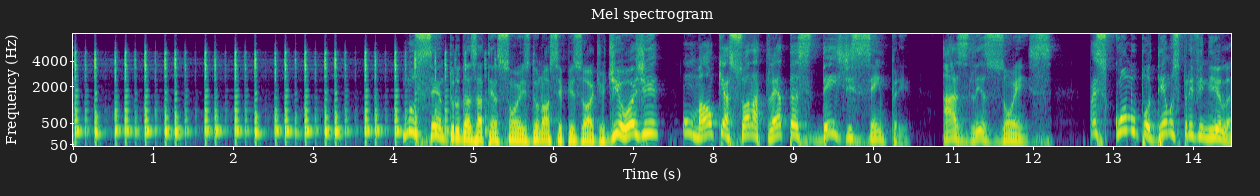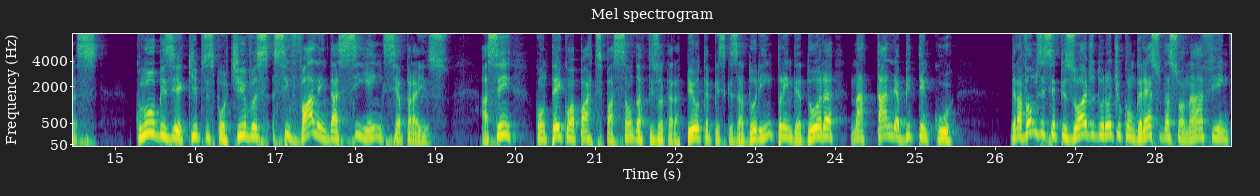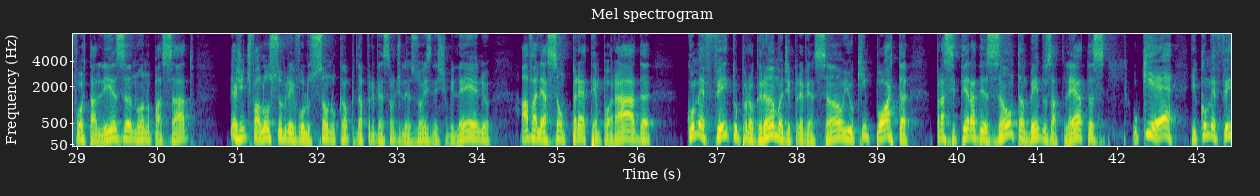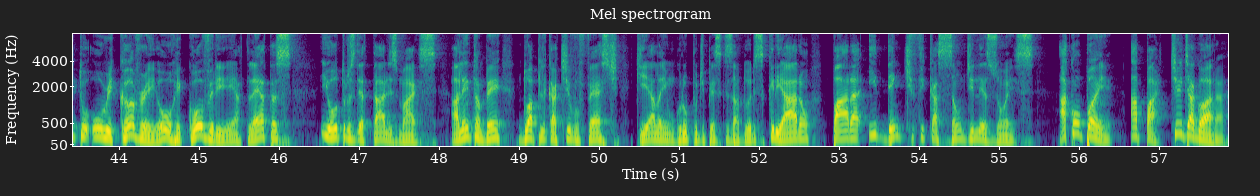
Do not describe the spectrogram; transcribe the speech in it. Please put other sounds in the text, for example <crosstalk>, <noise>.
No centro das atenções do nosso episódio de hoje, um mal que assola atletas desde sempre: as lesões. Mas como podemos preveni-las? Clubes e equipes esportivas se valem da ciência para isso. Assim, contei com a participação da fisioterapeuta, pesquisadora e empreendedora Natália Bittencourt. Gravamos esse episódio durante o congresso da Sonaf em Fortaleza no ano passado e a gente falou sobre a evolução no campo da prevenção de lesões neste milênio, avaliação pré-temporada, como é feito o programa de prevenção e o que importa para se ter adesão também dos atletas o que é e como é feito o recovery ou recovery em atletas e outros detalhes mais. Além também do aplicativo Fast que ela e um grupo de pesquisadores criaram para identificação de lesões. Acompanhe a partir de agora.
